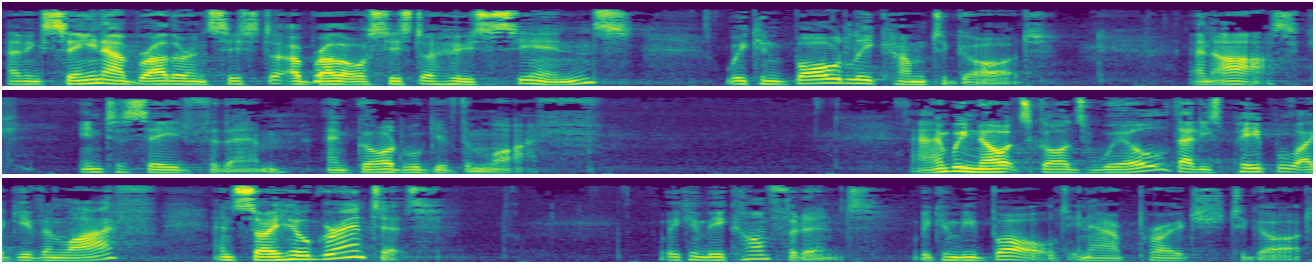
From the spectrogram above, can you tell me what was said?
having seen our brother and sister, a brother or sister who sins, we can boldly come to God and ask, intercede for them, and God will give them life. And we know it's God's will that his people are given life, and so he'll grant it. We can be confident, we can be bold in our approach to God.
